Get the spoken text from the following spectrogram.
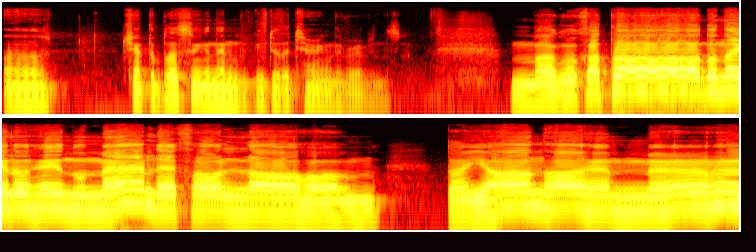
uh, chant the blessing, and then we can do the tearing of the ribbons. Adonai Eloheinu melech haolam, dayan ha'emet.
